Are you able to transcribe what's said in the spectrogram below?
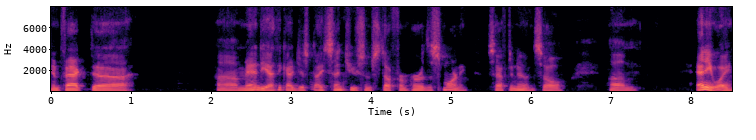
in fact, uh, uh, Mandy, I think I just I sent you some stuff from her this morning, this afternoon. So, um, anyway,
